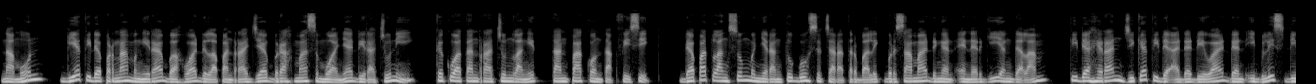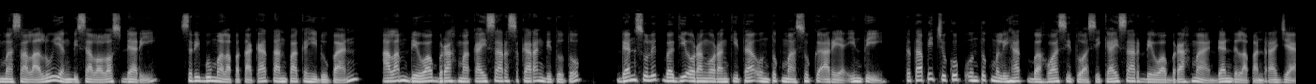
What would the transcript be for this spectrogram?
Namun, dia tidak pernah mengira bahwa delapan Raja Brahma semuanya diracuni, kekuatan racun langit tanpa kontak fisik, dapat langsung menyerang tubuh secara terbalik bersama dengan energi yang dalam, tidak heran jika tidak ada dewa dan iblis di masa lalu yang bisa lolos dari seribu malapetaka tanpa kehidupan, alam Dewa Brahma Kaisar sekarang ditutup, dan sulit bagi orang-orang kita untuk masuk ke area inti, tetapi cukup untuk melihat bahwa situasi Kaisar Dewa Brahma dan Delapan Raja.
